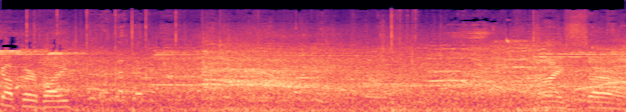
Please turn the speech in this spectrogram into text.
back up there, buddy. nice serve.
